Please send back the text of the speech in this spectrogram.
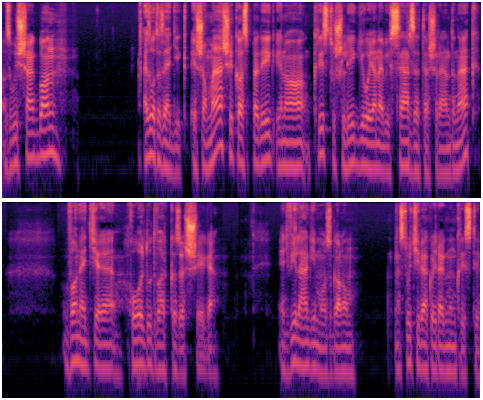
az újságban, ez volt az egyik. És a másik az pedig, én a Krisztus Légiója nevű szerzetes rendnek van egy eh, holdudvar közössége. Egy világi mozgalom. Ezt úgy hívják, hogy Regnum Christi.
